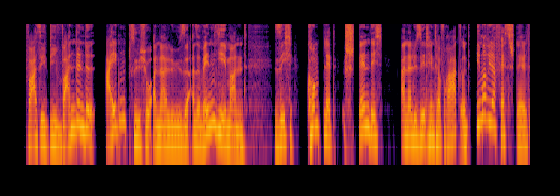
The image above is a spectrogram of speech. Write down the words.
quasi die wandelnde Eigenpsychoanalyse. Also wenn jemand sich komplett ständig analysiert, hinterfragt und immer wieder feststellt,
